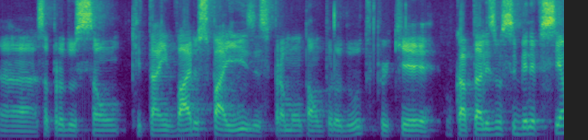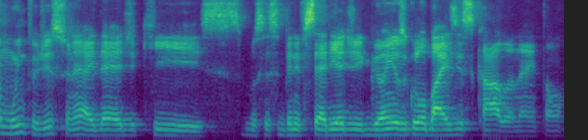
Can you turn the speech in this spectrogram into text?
uh, essa produção que está em vários países para montar um produto, porque o capitalismo se beneficia muito disso, né? A ideia de que você se beneficiaria de ganhos globais de escala, né? Então,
